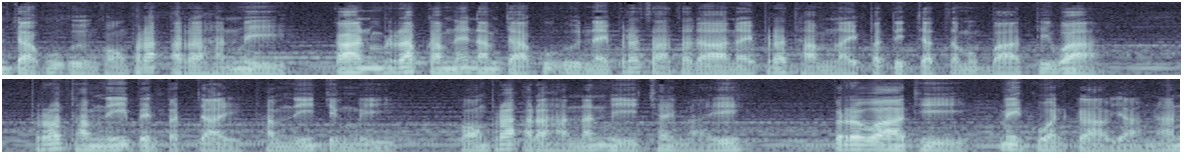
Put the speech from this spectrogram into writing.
ำจากผู้อื่นของพระอรหันต์มี การรับคำแนะนำจากผู้อื่นในพระศาสดาในพระธรรมในปฏิจจสมุปบาทที่ว่า เพราะธรรมนี้เป็นปัจจัยธรรมนี้จึงมี ของพระอรหันต์นั้นมีใช่ไหม ประวาทีไม่ควรกล่าวอย่างนั้น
